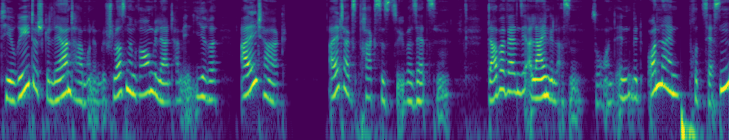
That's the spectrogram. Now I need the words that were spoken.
theoretisch gelernt haben und im geschlossenen Raum gelernt haben, in ihre Alltag Alltagspraxis zu übersetzen. Dabei werden sie allein gelassen. So, und in, mit Online-Prozessen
